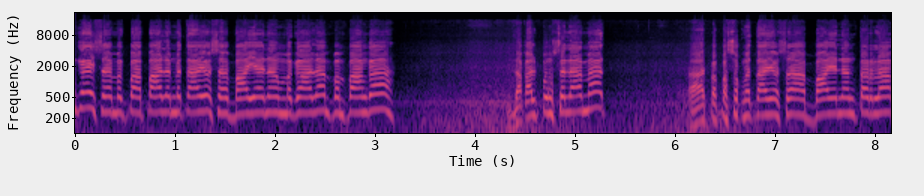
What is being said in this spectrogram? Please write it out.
At ayan guys, ah, magpapaalam na tayo sa bayan ng Magalang, Pampanga. Dakal pong salamat. At papasok na tayo sa bayan ng Tarlac.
